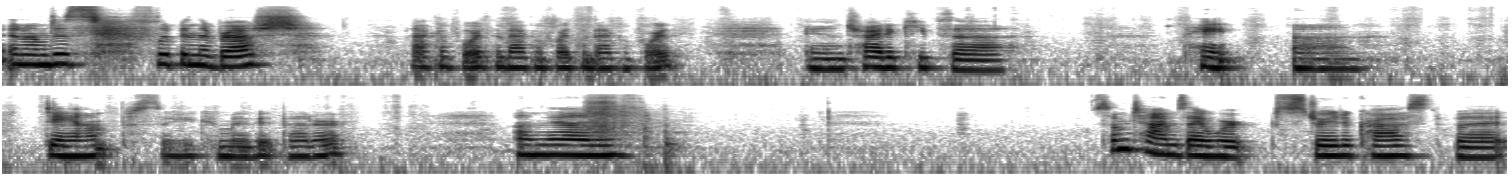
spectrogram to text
And I'm just flipping the brush back and forth and back and forth and back and forth and try to keep the paint um, damp so you can move it better. And then sometimes I work straight across, but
